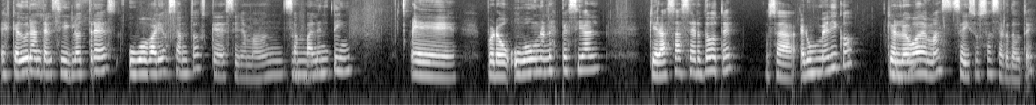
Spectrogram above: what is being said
es que durante el siglo III hubo varios santos que se llamaban San Valentín, eh, pero hubo uno en especial que era sacerdote, o sea, era un médico que luego además se hizo sacerdote.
